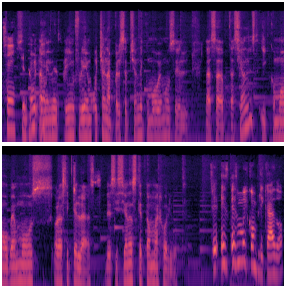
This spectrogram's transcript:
Sí. Siento que también eso influye mucho en la percepción de cómo vemos el, las adaptaciones y cómo vemos ahora sí que las decisiones que toma Hollywood. E, es, es muy complicado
